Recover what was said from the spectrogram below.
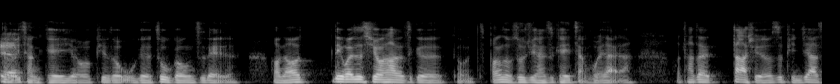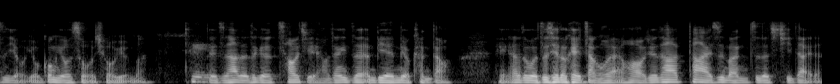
有一场可以有，譬如说五个助攻之类的，好，然后另外是希望他的这个防守数据还是可以涨回来啦。他在大学都是评价是有有攻有守的球员嘛，嗯、对，只是他的这个抄截好像一直在 NBA 没有看到，嘿，那如果这些都可以涨回来的话，我觉得他他还是蛮值得期待的。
